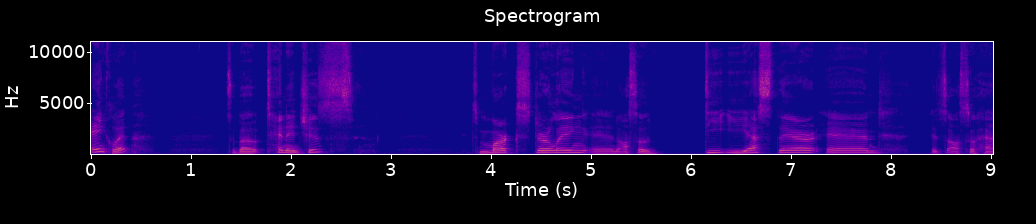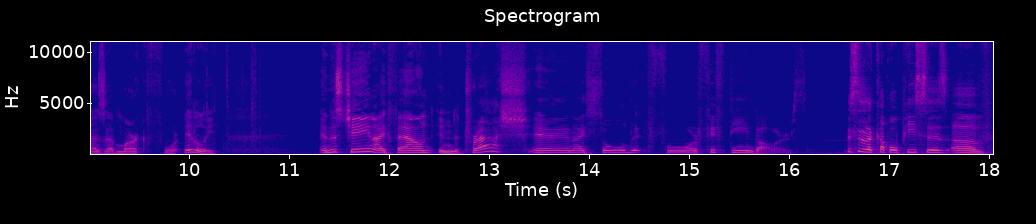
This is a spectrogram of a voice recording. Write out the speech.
anklet. It's about 10 inches. It's Mark Sterling and also DES there, and it also has a mark for Italy. And this chain I found in the trash and I sold it for $15. This is a couple pieces of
